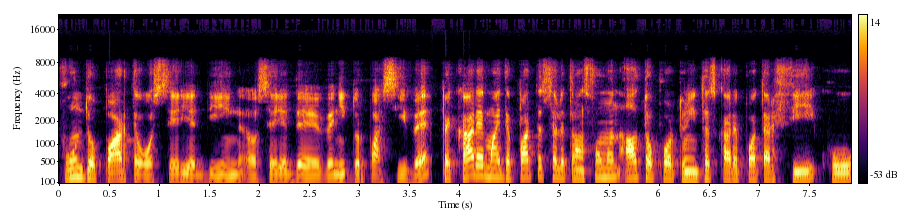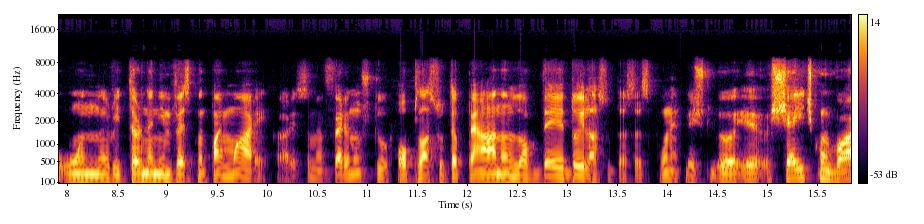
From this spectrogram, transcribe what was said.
pun deoparte o serie, din, o serie de venituri pasive pe care mai departe să le transform în alte oportunități care poate ar fi cu un return on investment mai mare, care să-mi ofere, nu știu, 8% pe an în loc de 2% să spunem. Deci uh, și aici cumva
